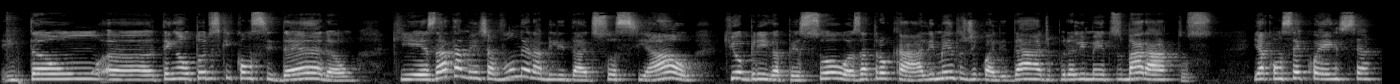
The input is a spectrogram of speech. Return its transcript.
Então, uh, tem autores que consideram que exatamente a vulnerabilidade social que obriga pessoas a trocar alimentos de qualidade por alimentos baratos. E a consequência,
